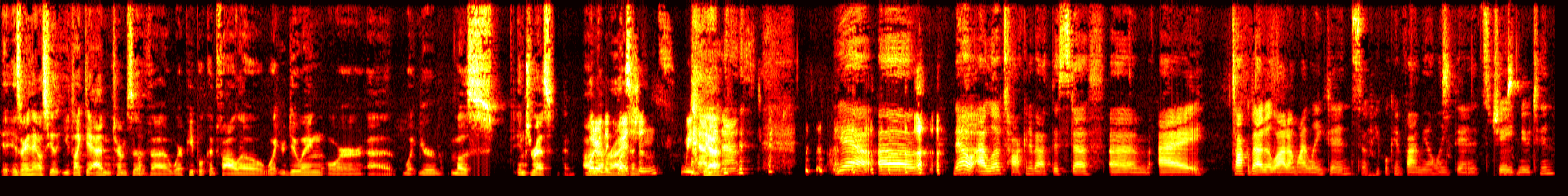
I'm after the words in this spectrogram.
is there anything else you- you'd like to add in terms of uh, where people could follow what you're doing, or uh, what you're most interested in on What the are the horizon? questions we haven't asked? yeah. Um, no, I love talking about this stuff. Um, I talk about it a lot on my LinkedIn, so people can find me on LinkedIn. It's Jade Newton.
